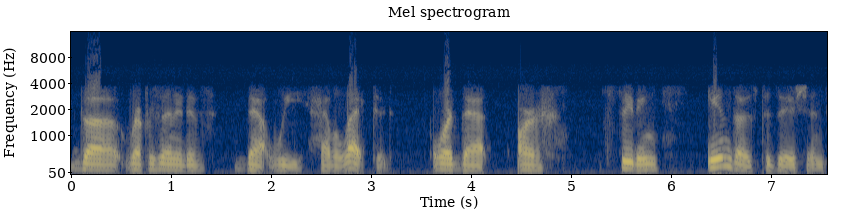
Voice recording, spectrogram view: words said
the representatives that we have elected or that are sitting in those positions.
